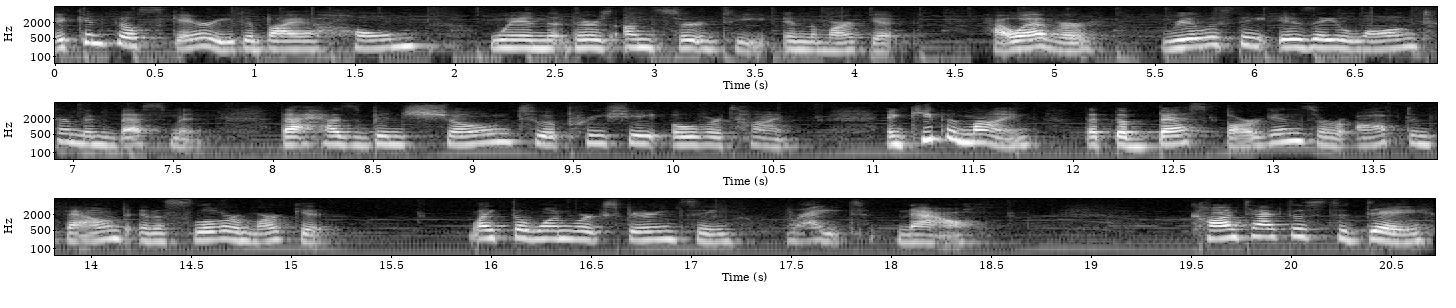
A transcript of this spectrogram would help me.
It can feel scary to buy a home when there's uncertainty in the market. However, real estate is a long-term investment that has been shown to appreciate over time. And keep in mind that the best bargains are often found in a slower market, like the one we're experiencing right now. Contact us today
